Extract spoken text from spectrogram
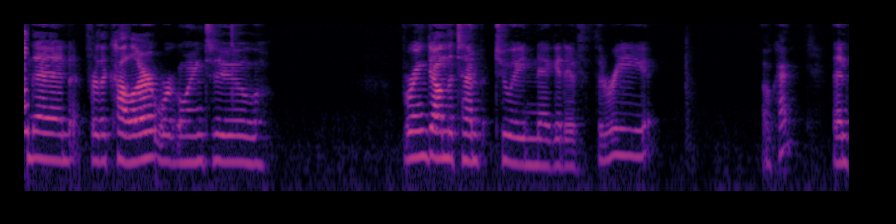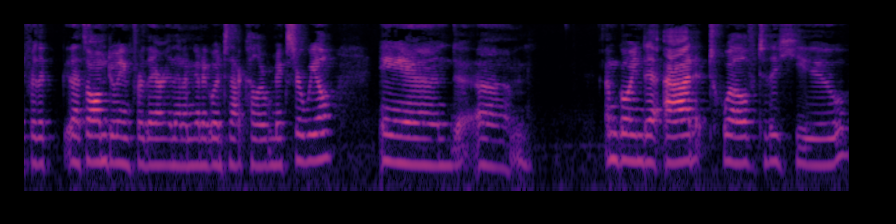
And then for the color, we're going to bring down the temp to a negative three. Okay, then for the, that's all I'm doing for there. And then I'm gonna go into that color mixer wheel and um, I'm going to add 12 to the hue.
